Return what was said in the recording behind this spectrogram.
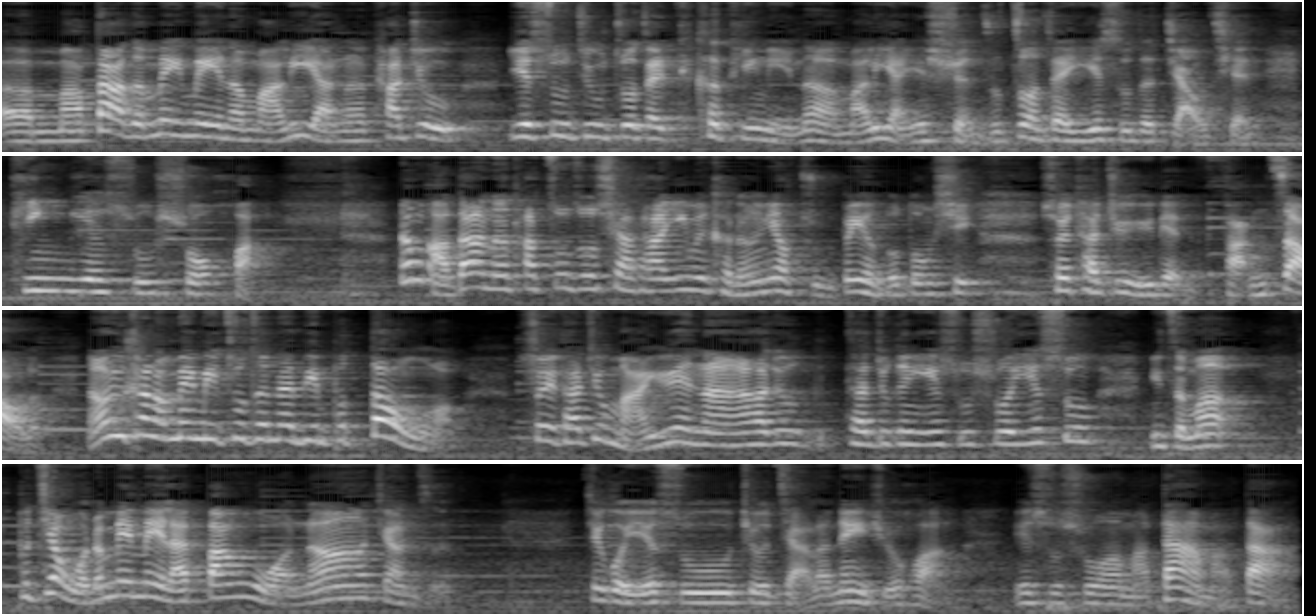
呃，马大的妹妹呢，玛利亚呢，她就耶稣就坐在客厅里呢，玛利亚也选择坐在耶稣的脚前听耶稣说话。那马大呢，他坐坐下，他因为可能要准备很多东西，所以他就有点烦躁了。然后又看到妹妹坐在那边不动哦，所以他就埋怨呐，他就他就跟耶稣说：“耶稣，你怎么不叫我的妹妹来帮我呢？”这样子，结果耶稣就讲了那句话，耶稣说：“马大，马大。”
